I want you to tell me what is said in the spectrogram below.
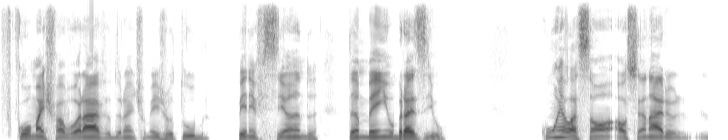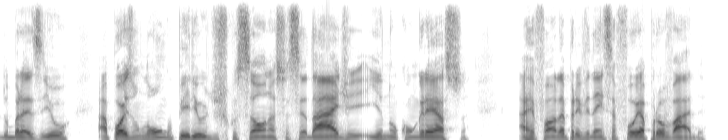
ficou mais favorável durante o mês de outubro, beneficiando também o Brasil. Com relação ao cenário do Brasil, após um longo período de discussão na sociedade e no Congresso, a reforma da Previdência foi aprovada.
